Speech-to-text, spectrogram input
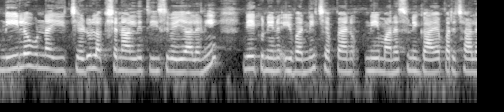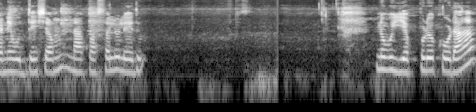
నీలో ఉన్న ఈ చెడు లక్షణాలని తీసివేయాలని నీకు నేను ఇవన్నీ చెప్పాను. నీ మనసుని గాయపరచాలనే ఉద్దేశం నాకు అసలు లేదు. నువ్వు ఎప్పుడూ కూడా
